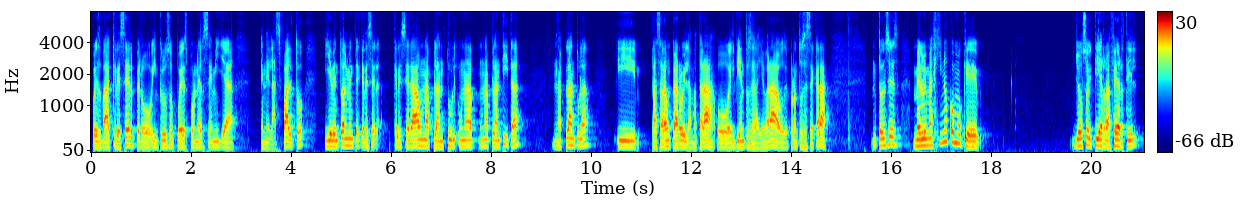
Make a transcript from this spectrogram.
pues va a crecer, pero incluso puedes poner semilla en el asfalto y eventualmente crecerá una, una, una plantita, una plántula, y pasará un carro y la matará, o el viento se la llevará, o de pronto se secará. Entonces, me lo imagino como que yo soy tierra fértil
